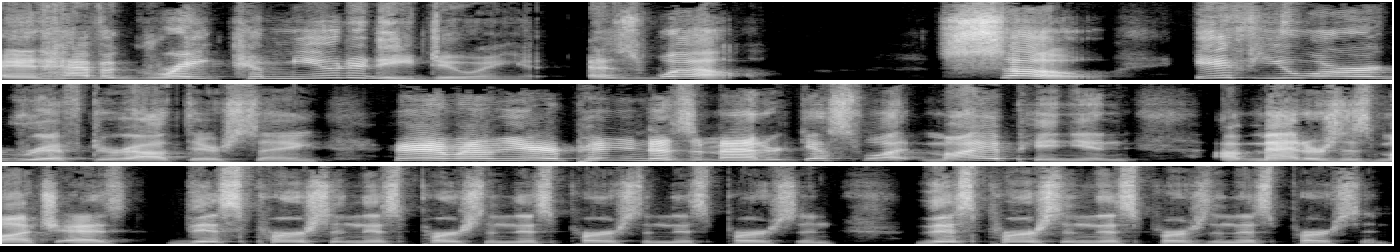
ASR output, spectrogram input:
and have a great community doing it as well. So, if you are a grifter out there saying, "Yeah, well, your opinion doesn't matter," guess what? My opinion uh, matters as much as this person, this person, this person, this person, this person, this person, this person.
